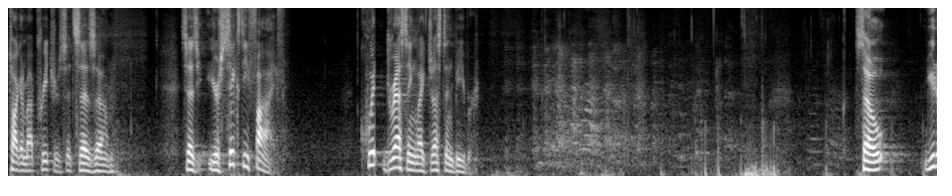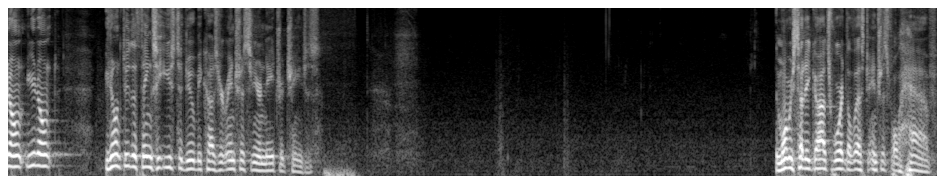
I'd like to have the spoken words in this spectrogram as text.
talking about preachers. It says, um, says You're 65. Quit dressing like Justin Bieber. so, you don't, you don't you don't do the things that you used to do because your interest and your nature changes. The more we study God's Word, the less interest we'll have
